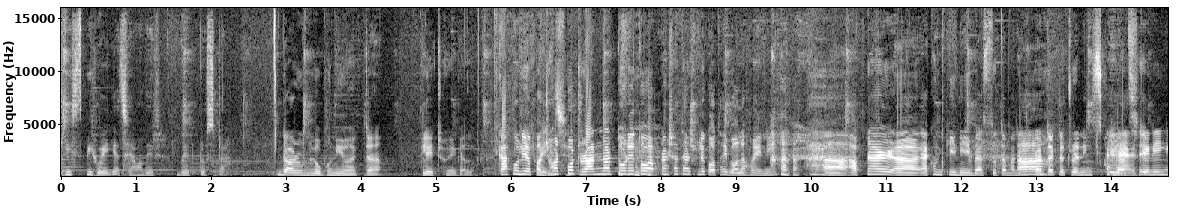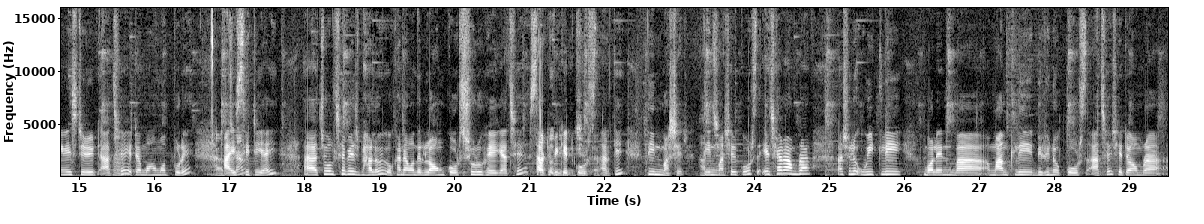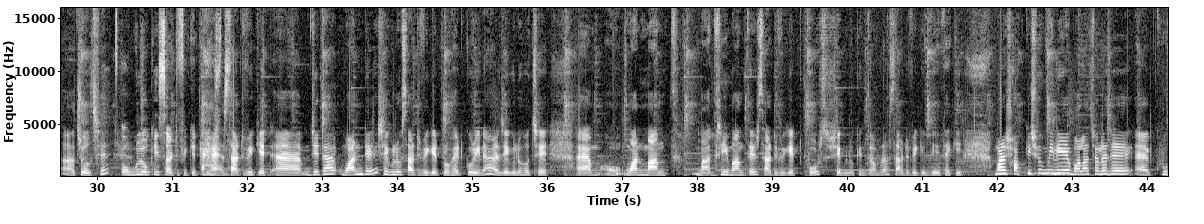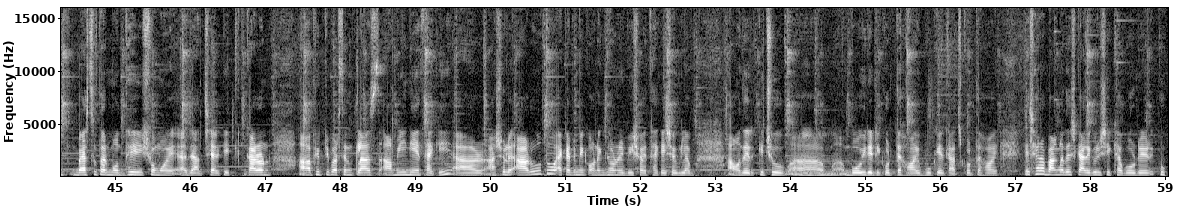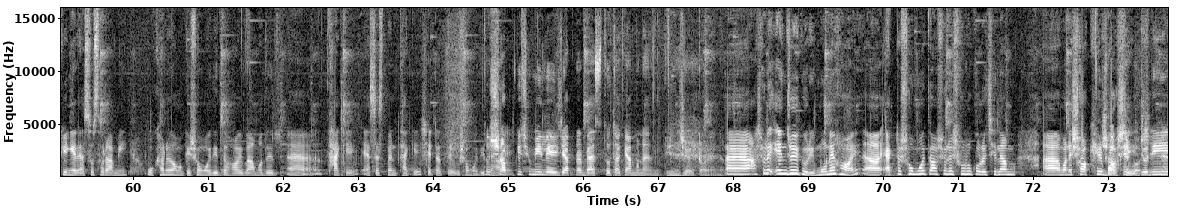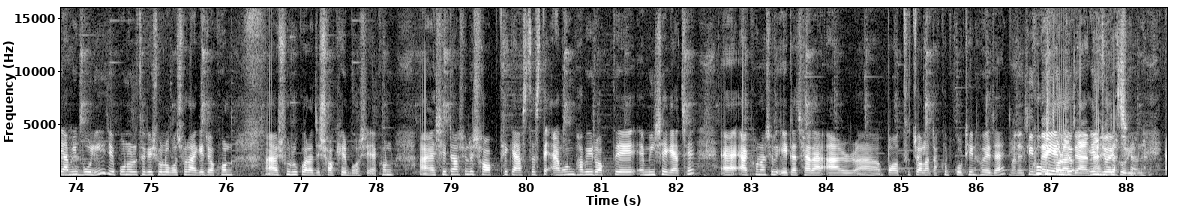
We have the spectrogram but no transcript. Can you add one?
ক্রিস্পি হয়ে গেছে আমাদের ব্রেড টোস্টটা। দারুণ লোভনীয় একটা প্লেট হয়ে গেল। কাকলিয়াপা হয়ে গেছে। ঝটপট রান্নার তোরে তো আপনার সাথে আসলে কথাই বলা হয়নি। আপনার এখন কি নিয়ে ব্যস্ততা? মানে আপনার তো একটা ট্রেনিং স্কুল হ্যাঁ আছে। ট্রেনিং ইনস্টিটিউট আছে এটা মোহাম্মদপুরে আচ্ছা। আইসিটিআই চলছে বেশ ভালোই। ওখানে আমাদের লং কোর্স শুরু হয়ে গেছে সার্টিফিকেট কোর্স আর কি তিন মাসের তিন মাসের কোর্স এছাড়া আমরা আসলে উইকলি বলেন বা মান্থলি বিভিন্ন কোর্স আছে সেটাও আমরা চলছে। ওগুলো কি সার্টিফিকেট হ্যাঁ সার্টিফিকেট যেটা ওয়ান ডে সেগুলো সার্টিফিকেট প্রোভাইড করি না আর যেগুলো হচ্ছে ওয়ান মান্থ বা থ্রি মান্থের সার্টিফিকেট কোর্স সেগুলো কিন্তু আমরা সার্টিফিকেট দিয়ে থাকি। মানে সব কিছু মিলিয়ে বলা চলে যে খুব ব্যস্ততার মধ্যেই সময় যাচ্ছে আর কি। কারণ ফিফটি পার্সেন্ট ক্লাস আমি নিয়ে থাকি। আর আসলে আরও তো একাডেমিক অনেক ধরনের বিষয় থাকে সেগুলো আমাদের কিছু বই রেডি করতে হয় বুকের কাজ করতে হয়। এছাড়া বাংলাদেশ কারিগরি শিক্ষা বোর্ডের কুকিংয়ের অ্যাসেসর আমি ওখানেও আমাকে সময় দিতে হয় বা আমাদের থাকে অ্যাসেসমেন্ট থাকে সেটাতেও সময় দিতে হয়। সবকিছু মিলে এই যে আপনার ব্যস্ততা কেমন এনজয় করেন আসলে এনজয় করি মনে হয় একটা সময় তো আসলে শুরু করেছিলাম মানে শখের বসে। বশে, যদি হ্যাঁ, আমি হ্যাঁ। বলি যে পনেরো থেকে ষোলো বছর আগে যখন শুরু করা যে শখের বসে। এখন সেটা আসলে শখ থেকে আস্তে আস্তে এমনভাবেই রক্তে মিশে গেছে এখন আসলে এটা ছাড়া আর পথ চলাটা খুব কঠিন হয়ে যায়। মানে না এনজয় করি।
